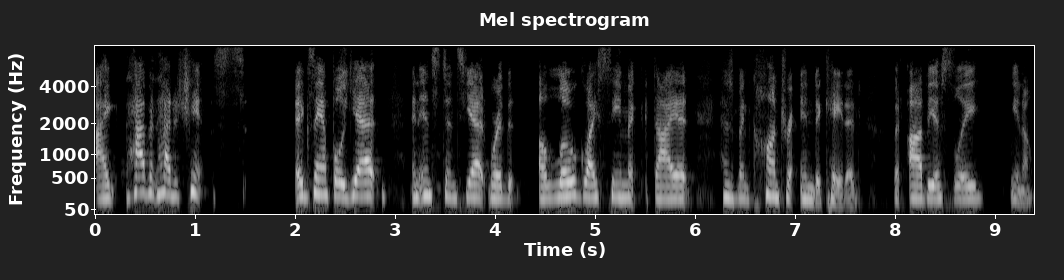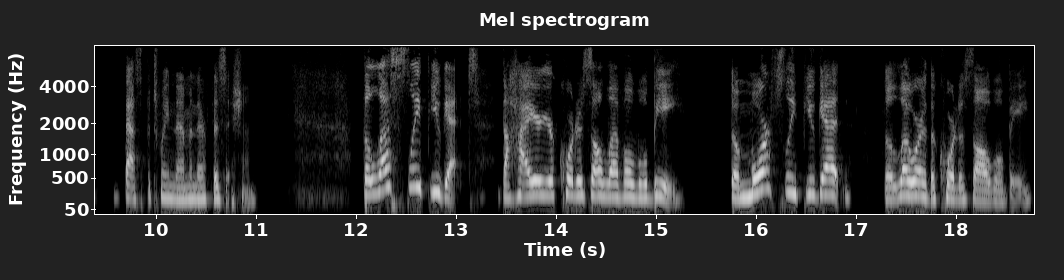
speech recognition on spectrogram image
I haven't had a chance example yet, an instance yet where the, a low glycemic diet has been contraindicated, but obviously, you know, that's between them and their physician. The less sleep you get, the higher your cortisol level will be. The more sleep you get, the lower the cortisol will be.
